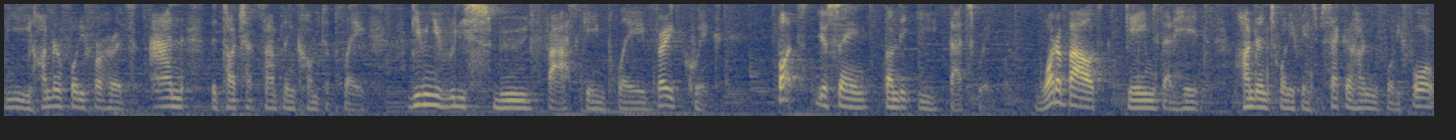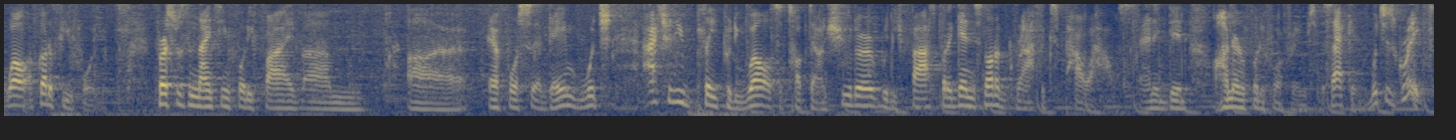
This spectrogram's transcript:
the 144 hertz and the touch sampling come to play giving you really smooth, fast gameplay, very quick. But you're saying Thunder E, that's great. What about games that hit 120 frames per second, 144? Well, I've got a few for you. First was the 1945 um, uh, Air Force uh, game, which actually played pretty well. It's a top-down shooter, really fast, but again, it's not a graphics powerhouse, and it did 144 frames per second, which is great.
